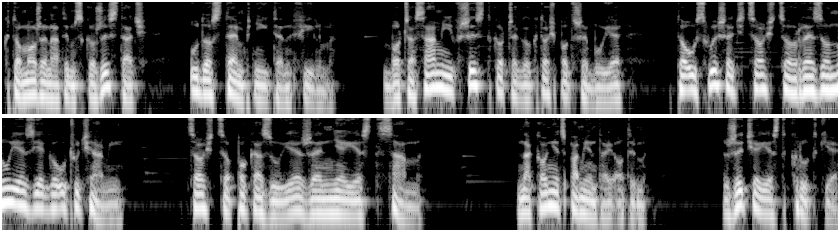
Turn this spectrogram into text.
kto może na tym skorzystać, udostępnij ten film. Bo czasami wszystko, czego ktoś potrzebuje, to usłyszeć coś, co rezonuje z jego uczuciami, coś, co pokazuje, że nie jest sam. Na koniec pamiętaj o tym. Życie jest krótkie,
